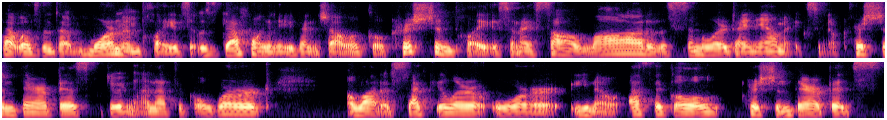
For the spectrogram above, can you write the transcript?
that wasn't a Mormon place, it was definitely an evangelical Christian place. And I saw a lot of the similar dynamics, you know, Christian therapists doing unethical work, a lot of secular or you know ethical christian therapists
